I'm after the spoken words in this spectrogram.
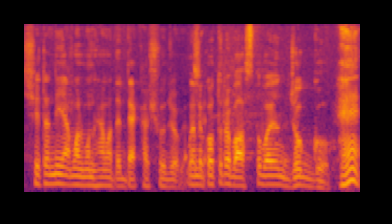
সেটা নিয়ে আমার মনে হয় আমাদের দেখার সুযোগ মানে কতটা বাস্তবায়ন যোগ্য হ্যাঁ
